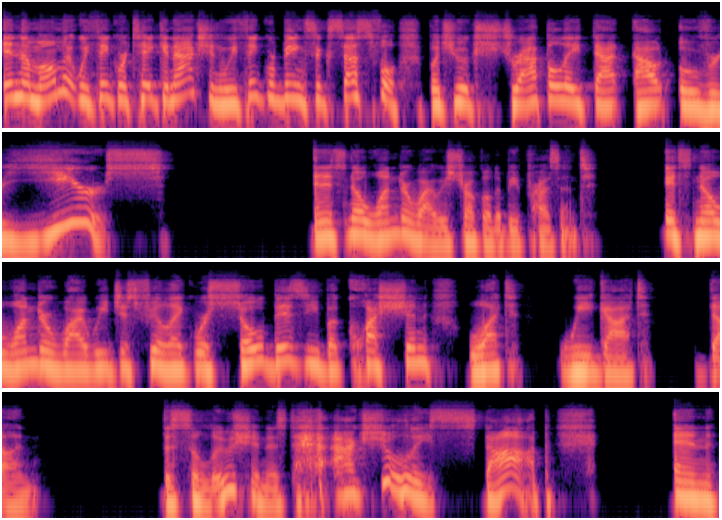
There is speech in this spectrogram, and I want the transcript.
in the moment, we think we're taking action. We think we're being successful, but you extrapolate that out over years and it's no wonder why we struggle to be present. It's no wonder why we just feel like we're so busy, but question what we got done. The solution is to actually stop and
